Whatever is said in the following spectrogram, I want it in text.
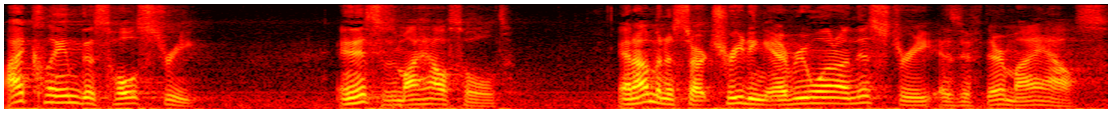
I claim this whole street. And this is my household. And I'm going to start treating everyone on this street as if they're my house.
